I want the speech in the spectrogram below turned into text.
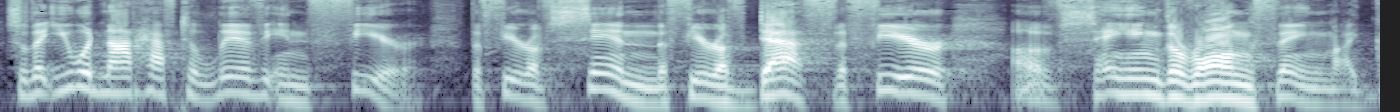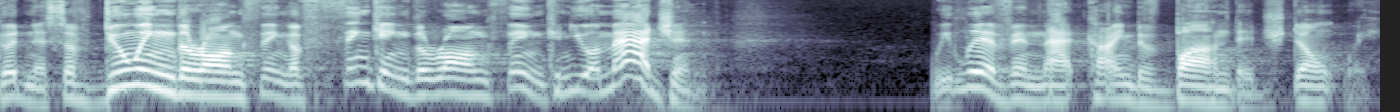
So that you would not have to live in fear the fear of sin, the fear of death, the fear of saying the wrong thing, my goodness, of doing the wrong thing, of thinking the wrong thing. Can you imagine? We live in that kind of bondage, don't we?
